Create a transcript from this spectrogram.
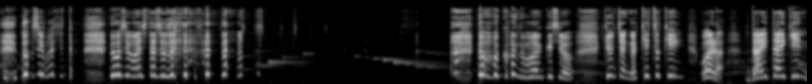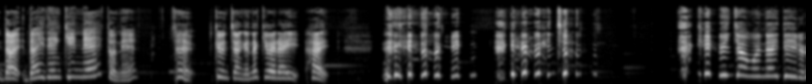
どうしました？どうしました？すずすずさん。どこのワークショー。きゅんちゃんが血筋、わら、大腿筋、大、大電筋ね、とね。はい。きゅんちゃんが泣き笑い。はい。血筋、きゅんちゃん、きみちゃんも泣いている。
